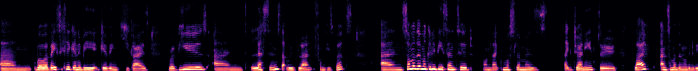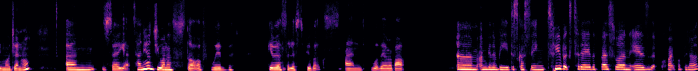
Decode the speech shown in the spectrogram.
um, where we're basically going to be giving you guys reviews and lessons that we've learned from these books. And some of them are going to be centered on like Muslims' like journey through life, and some of them are going to be more general. Um, so yeah, Tanya, do you want to start off with give us a list of your books and what they're about? Um, I'm going to be discussing two books today. The first one is quite popular.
